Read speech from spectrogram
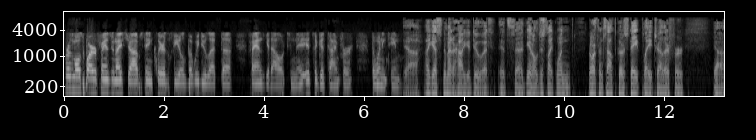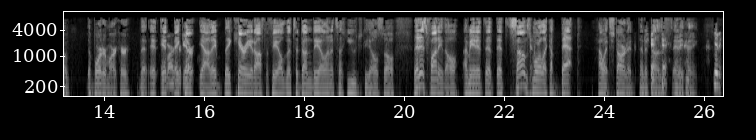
for the most part, our fans do a nice job staying clear of the field, but we do let uh, fans get out, and it's a good time for the winning team. Yeah, I guess no matter how you do it, it's uh, you know just like when North and South Dakota State play each other for, you know, the border marker. That it, it Marker, they car- yeah they they carry it off the field and it's a done deal and it's a huge deal. So that is funny though. I mean it it, it sounds more like a bet how it started than it does anything. It,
